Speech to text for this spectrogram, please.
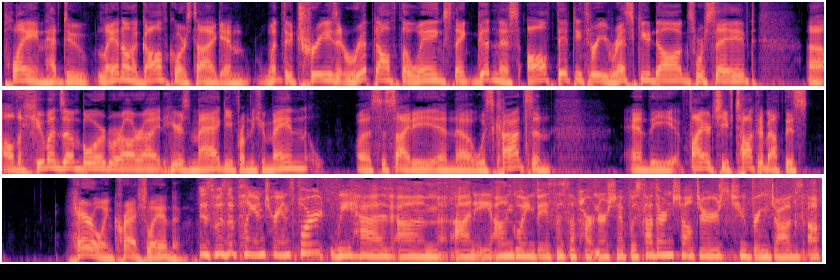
plane had to land on a golf course, Tig, and went through trees. It ripped off the wings. Thank goodness all 53 rescue dogs were saved. Uh, all the humans on board were all right. Here's Maggie from the Humane uh, Society in uh, Wisconsin and the fire chief talking about this harrowing crash landing. This was a planned transport. We have, um, on a ongoing basis, a partnership with Southern Shelters to bring dogs up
